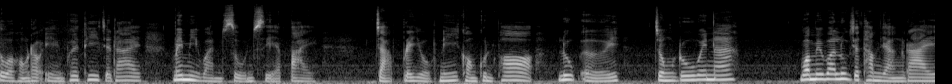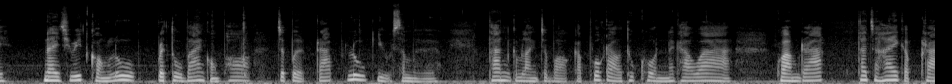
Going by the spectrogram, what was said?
ตัวของเราเองเพื่อที่จะได้ไม่มีวันสูญเสียไป จากประโยคนี้ของคุณพ่อ ลูกเอ๋ยจงรู้ไว้นะ ว่าไม่ว่าลูกจะทำอย่างไร ในชีวิตของลูกประตูบ้านของพ่อจะเปิดรับลูกอยู่เสมอ ท่านกำลังจะบอกกับพวกเราทุกคนนะคะว่า ความรักถ้าจะให้กับใคร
